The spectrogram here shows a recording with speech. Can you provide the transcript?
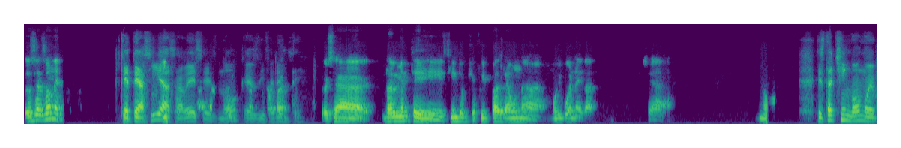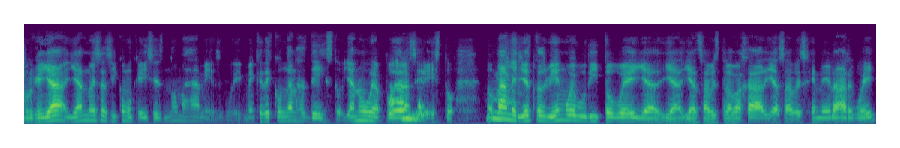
o sea, son... Que te hacías a veces, ¿no? Que es diferente. O sea, realmente siento que fui padre a una muy buena edad. O sea. Está chingón, güey, porque ya, ya no es así como que dices, no mames, güey, me quedé con ganas de esto, ya no voy a poder hacer esto. No mames, ya estás bien huevudito, güey, ya, ya, ya sabes trabajar, ya sabes generar, güey,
